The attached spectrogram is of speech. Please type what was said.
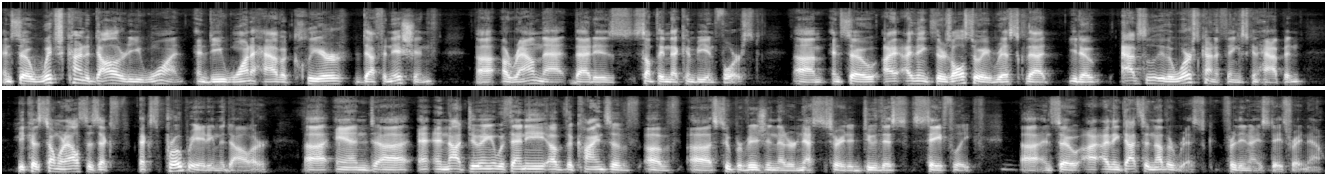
And so, which kind of dollar do you want? And do you want to have a clear definition uh, around that that is something that can be enforced. Um, and so I, I, think there's also a risk that you know absolutely the worst kind of things can happen because someone else is ex- expropriating the dollar uh, and uh, and not doing it with any of the kinds of of uh, supervision that are necessary to do this safely. Uh, and so I, I, think that's another risk for the United States right now.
